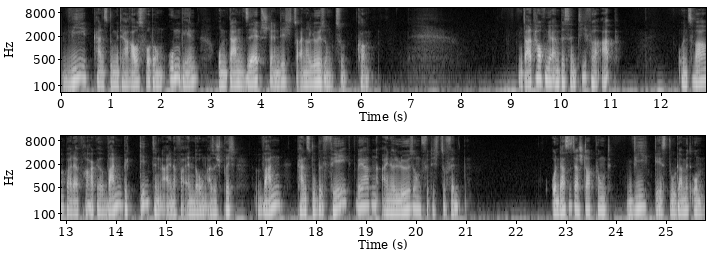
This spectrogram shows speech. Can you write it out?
wie kannst du mit Herausforderungen umgehen, um dann selbstständig zu einer Lösung zu kommen. Und da tauchen wir ein bisschen tiefer ab. Und zwar bei der Frage, wann beginnt denn eine Veränderung? Also sprich, wann kannst du befähigt werden, eine Lösung für dich zu finden? Und das ist der Startpunkt, wie gehst du damit um?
